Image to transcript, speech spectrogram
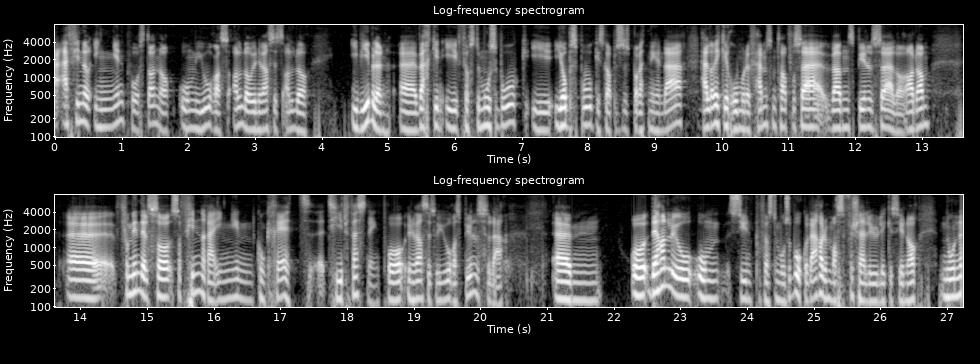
jeg finner ingen påstander om jordas alder og universets alder i Bibelen. Eh, verken i Første Mosebok, i Jobbs bok, i skapelsesberetningen der. Heller ikke i Romerne 5, som tar for seg verdens begynnelse, eller Adam. Eh, for min del så, så finner jeg ingen konkret eh, tidfestning på universets og jordas begynnelse der. Um, og Det handler jo om syn på Første Mosebok, og der har du masse forskjellige ulike syner. Noen,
